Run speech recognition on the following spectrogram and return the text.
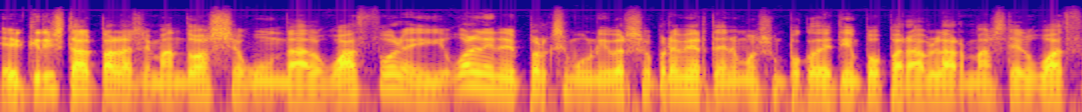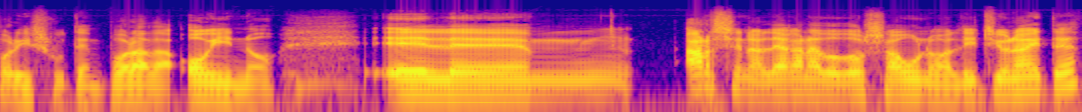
El Crystal Palace le mandó a segunda al Watford. E igual en el próximo Universo Premier tenemos un poco de tiempo para hablar más del Watford y su temporada. Hoy no. El eh, Arsenal le ha ganado 2 a 1 al Leeds United.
